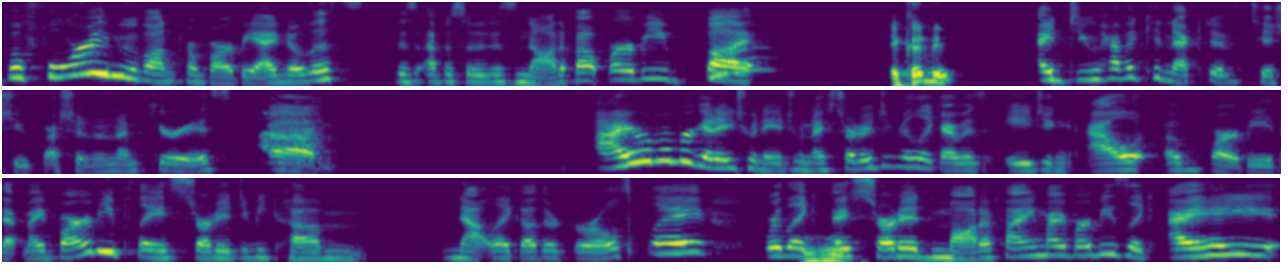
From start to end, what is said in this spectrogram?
Before we move on from Barbie, I know this this episode is not about Barbie, but It could be. I do have a connective tissue question and I'm curious. Um I remember getting to an age when I started to feel like I was aging out of Barbie, that my Barbie place started to become not like other girls play, where like Ooh. I started modifying my Barbies. Like I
